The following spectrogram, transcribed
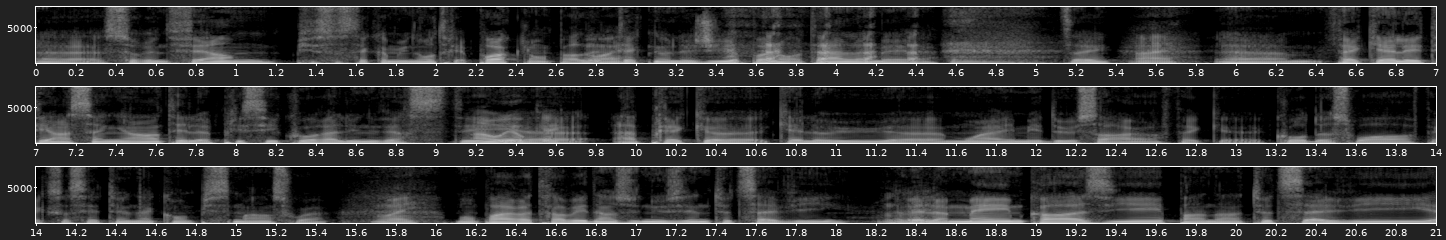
euh, sur une ferme. Puis ça, c'était comme une autre époque. là. On parlait Ouais. de technologie il n'y a pas longtemps, là, mais ouais. Euh, fait qu'elle était enseignante, elle a pris ses cours à l'université Ah oui, euh, après que- qu'elle a eu moi et mes deux sœurs. Fait que cours de soir. Fait que ça, c'était un accomplissement en soi. ouais. Mon père a travaillé dans une usine toute sa vie. Il avait le même casier pendant toute sa vie.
